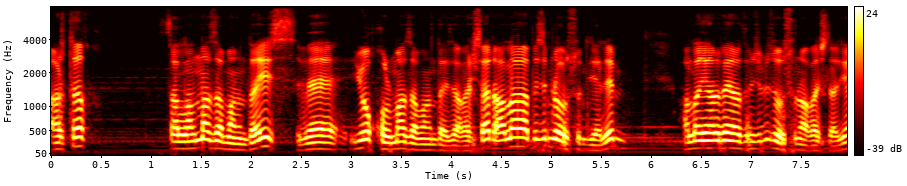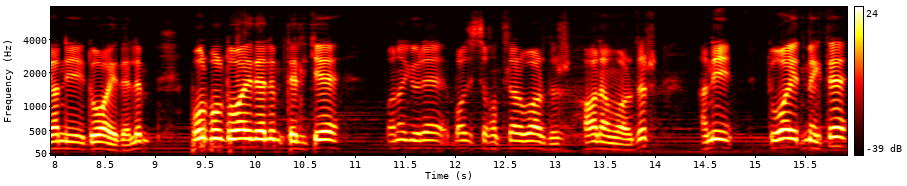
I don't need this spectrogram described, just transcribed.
Artık sallanma zamanındayız ve yok olma zamanındayız arkadaşlar. Allah bizimle olsun diyelim. Allah yar ve yardımcımız olsun arkadaşlar. Yani dua edelim. Bol bol dua edelim. Tehlike bana göre bazı sıkıntılar vardır. Halen vardır. Hani dua etmekte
